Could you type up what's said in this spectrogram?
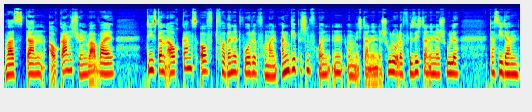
Was dann auch gar nicht schön war, weil dies dann auch ganz oft verwendet wurde von meinen angeblichen Freunden, um mich dann in der Schule oder für sich dann in der Schule, dass sie dann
